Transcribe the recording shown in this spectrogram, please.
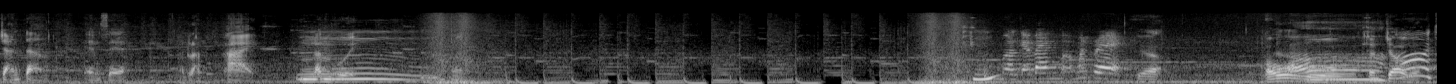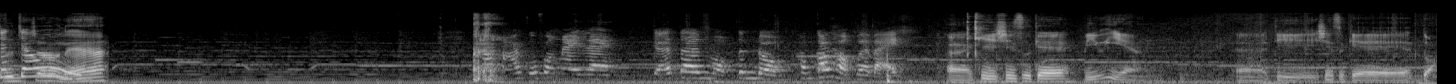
chán tặng em sẽ rap hài rất vui Ừm. Mời cả ban mở mắt ra Dạ. Oh, chân châu. Ồ, chân châu nè của phần này là Kể tên một tin đồn không có thật về bạn À, khi Shinsuke biểu diễn à, thì Shinsuke đoán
